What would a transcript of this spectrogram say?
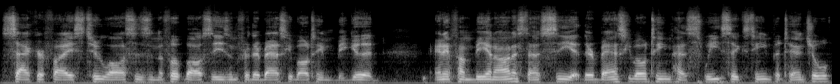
sacrificed two losses in the football season for their basketball team to be good. And if I'm being honest, I see it. Their basketball team has Sweet 16 potential,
